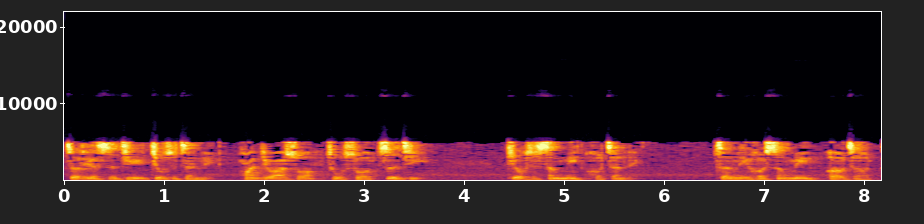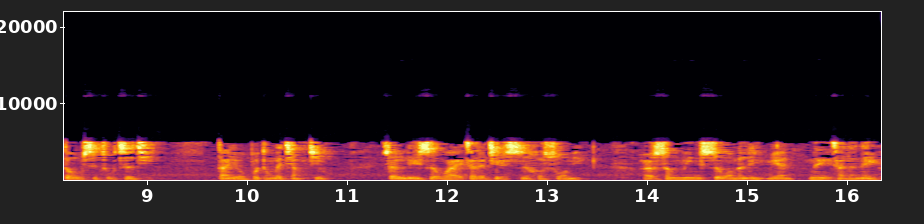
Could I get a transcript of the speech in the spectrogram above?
这里的实际就是真理。换句话说，主说自己就是生命和真理。真理和生命二者都是主自己，但有不同的讲究。真理是外在的解释和说明，而生命是我们里面内在的内容。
